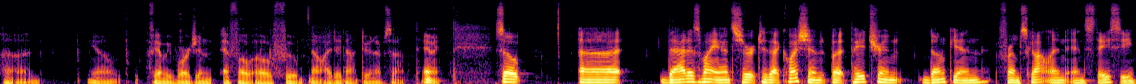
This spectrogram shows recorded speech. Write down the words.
uh, you know, family of origin, FOO, foo. No, I did not do an episode. Anyway, so uh, that is my answer to that question. But patron Duncan from Scotland and Stacy,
